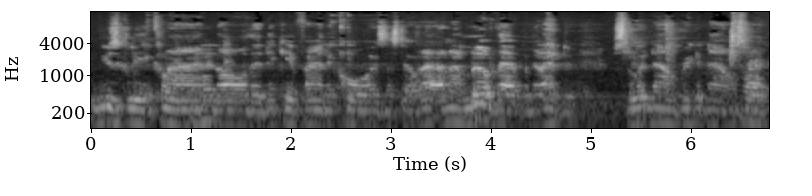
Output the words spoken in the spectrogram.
musically inclined and all that they can't find the chords and stuff. And I, and I love that, but then I have to slow it down, break it down, so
